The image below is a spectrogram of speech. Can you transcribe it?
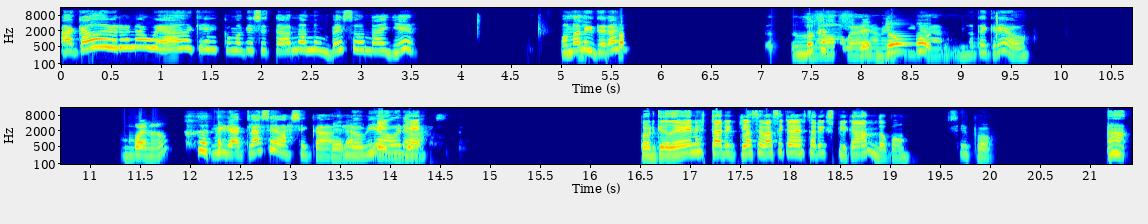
acabo de ver una weá que es como que se estaban dando un beso onda ayer. Onda literal. Look No, weona, yo, no te creo. bueno, Mira, clase básica, mira, lo vi Que ahora. Porque deben estar, clase básica de estar explicando, po. Sí, po. Ah,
